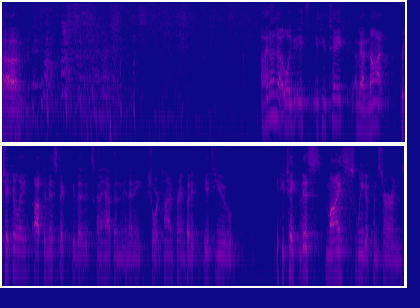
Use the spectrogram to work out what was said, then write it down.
Um, I don't know. Well, if, if you take, I mean, I'm not particularly optimistic that it's going to happen in any short time frame. But if, if you if you take this my suite of concerns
